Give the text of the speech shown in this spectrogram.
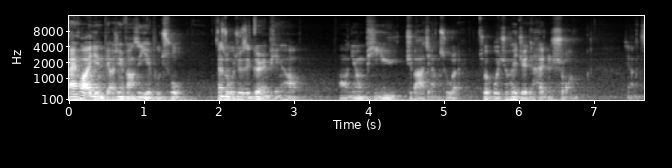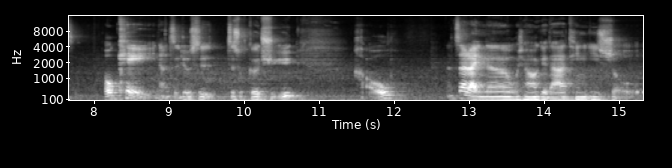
白话一点的表现方式也不错，但是我就是个人偏好，哦，你用譬喻去把它讲出来，就我就会觉得很爽，这样子。OK，那这就是这首歌曲，好。那再来呢，我想要给大家听一首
